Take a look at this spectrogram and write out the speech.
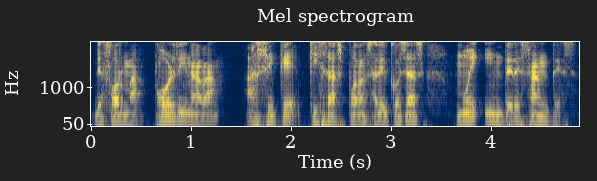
de forma coordinada Así que quizás puedan salir cosas muy interesantes.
